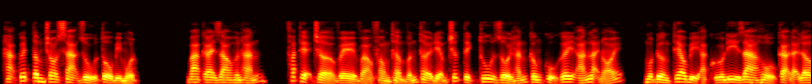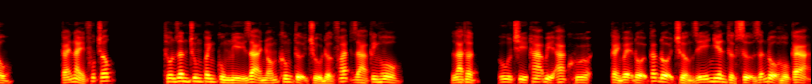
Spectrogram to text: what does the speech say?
Hạ quyết tâm cho xạ rủ tổ bị một. Ba cái dao hơn hắn, phát thệ trở về vào phòng thẩm vấn thời điểm trước tịch thu rồi hắn công cụ gây án lại nói, một đường theo bị ác đi ra hổ cả đại lâu. Cái này phút chốc, thôn dân chung quanh cùng nhị ra nhóm không tự chủ được phát ra kinh hô. Là thật u bị ác cảnh vệ đội các đội trưởng dĩ nhiên thực sự dẫn độ hổ cả.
